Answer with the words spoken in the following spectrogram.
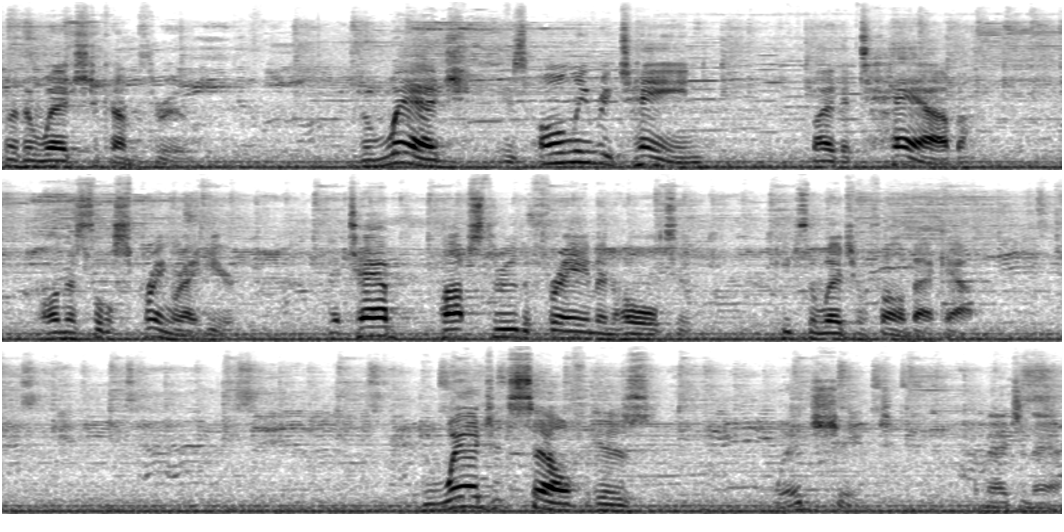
for the wedge to come through. The wedge is only retained by the tab on this little spring right here. That tab pops through the frame and holds it, keeps the wedge from falling back out. The wedge itself is wedge shaped. Imagine that.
